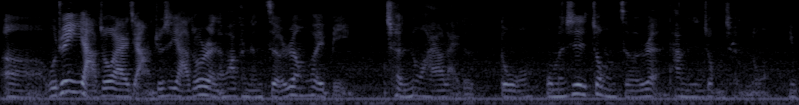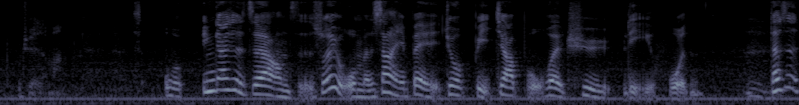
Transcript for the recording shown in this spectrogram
呃，我觉得以亚洲来讲，就是亚洲人的话，可能责任会比承诺还要来得多。我们是重责任，他们是重承诺，你不觉得吗？我应该是这样子，所以我们上一辈就比较不会去离婚，嗯，但是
